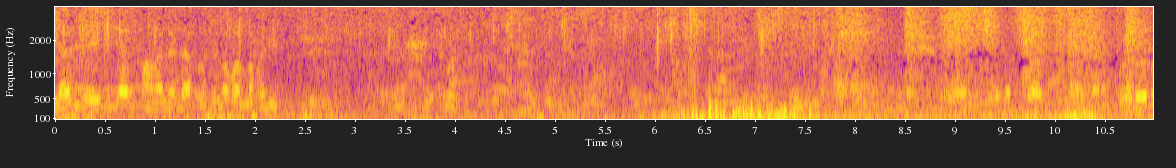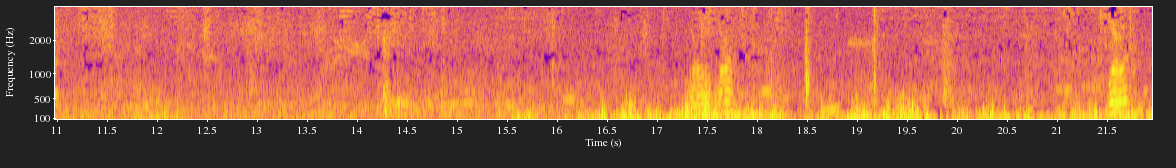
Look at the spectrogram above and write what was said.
యాభై ఐదు యాభై మనలే లేకపోతే వల్ల మరి Bueno, bueno. Bueno.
